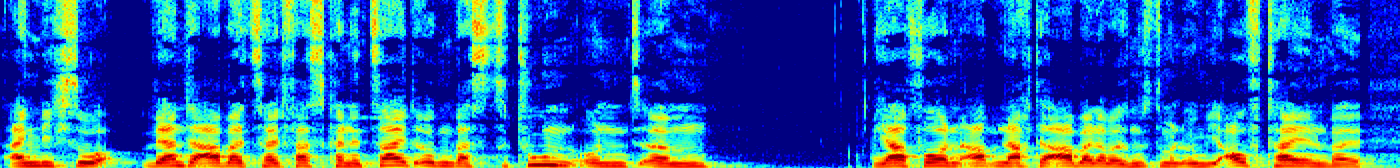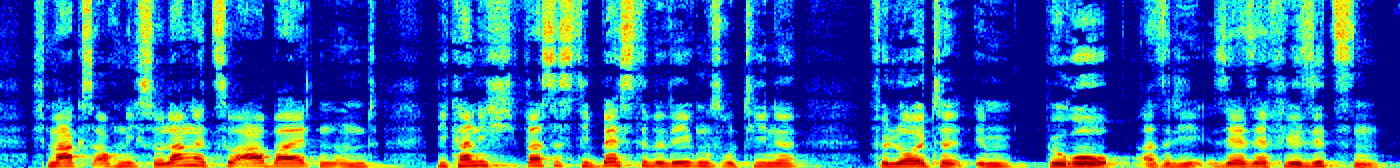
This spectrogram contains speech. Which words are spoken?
eigentlich so während der Arbeitszeit fast keine Zeit, irgendwas zu tun und ähm, ja, vor und nach der Arbeit, aber das müsste man irgendwie aufteilen, weil ich mag es auch nicht so lange zu arbeiten und wie kann ich, was ist die beste Bewegungsroutine für Leute im Büro, also die sehr, sehr viel sitzen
